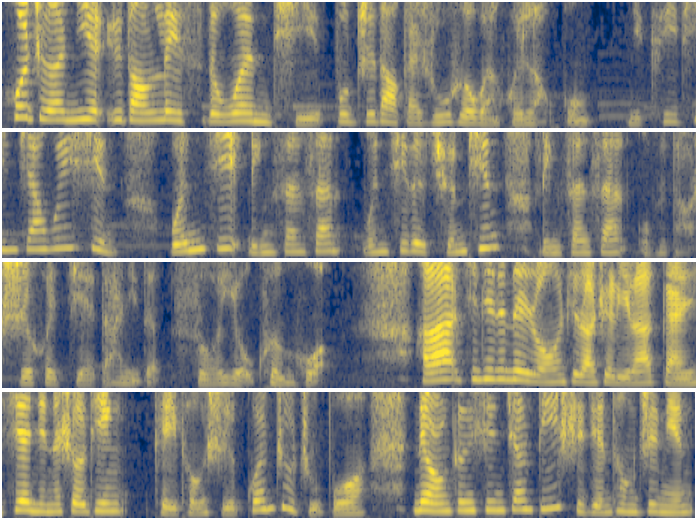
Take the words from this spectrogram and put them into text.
或者你也遇到类似的问题，不知道该如何挽回老公。你可以添加微信文姬零三三，文姬的全拼零三三，我们的导师会解答你的所有困惑。好啦，今天的内容就到这里啦，感谢您的收听，可以同时关注主播，内容更新将第一时间通知您。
